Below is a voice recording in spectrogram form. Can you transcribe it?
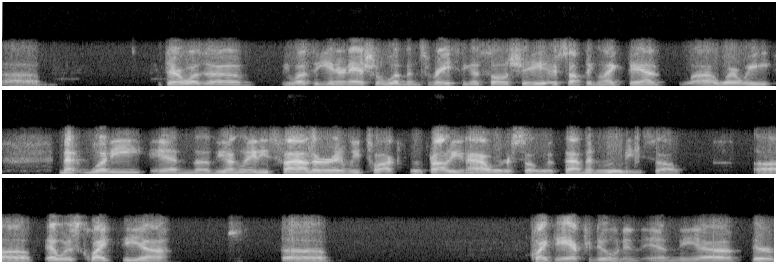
uh, there was a it was the International Women's Racing Association or something like that, uh, where we met Woody and uh, the young lady's father, and we talked for probably an hour or so with them and Rudy. So uh, it was quite the uh, uh, quite the afternoon, and, and the uh, their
